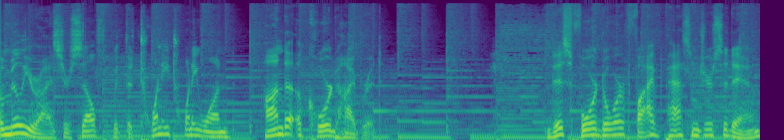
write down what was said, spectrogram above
familiarize yourself with the 2021 Honda Accord Hybrid. This four-door, five-passenger sedan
